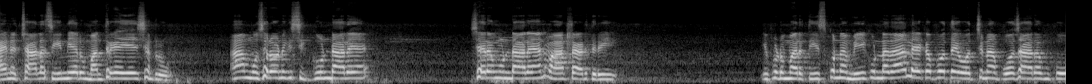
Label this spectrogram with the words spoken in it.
ఆయన చాలా సీనియర్ మంత్రిగా చేసిండ్రు. ముసలోనికి సిగ్గుండాలే. శరం ఉండాలి అని మాట్లాడుతురి ఇప్పుడు మరి తీసుకున్న మీకున్నదా? లేకపోతే వచ్చిన పోచారంకు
